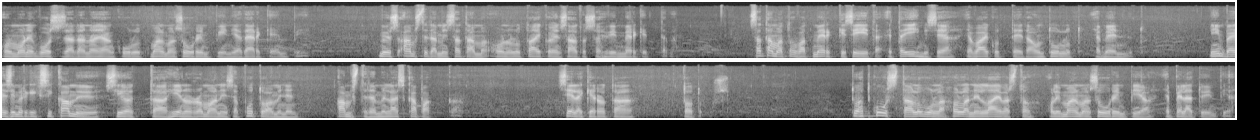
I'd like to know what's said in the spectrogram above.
on monen vuosisadan ajan kuullut maailman suurimpiin ja tärkeimpiin. Myös Amsterdamin satama on ollut aikojen saatossa hyvin merkittävä. Satamat ovat merkki siitä, että ihmisiä ja vaikutteita on tullut ja mennyt. Niinpä esimerkiksi Camus sijoittaa hienon romaaninsa Putoaminen amsterdamilaiskapakkaan. Siellä kerrotaan totuus. 1600-luvulla Hollannin laivasto oli maailman suurimpia ja pelätyimpiä,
